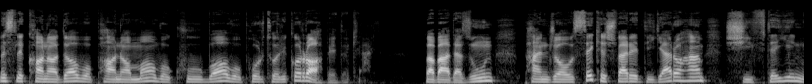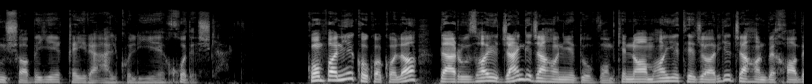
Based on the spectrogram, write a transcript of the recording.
مثل کانادا و پاناما و کوبا و پورتوریکو راه پیدا کرد. و بعد از اون 53 کشور دیگر رو هم شیفته نوشابه غیر الکلی خودش کرد. کمپانی کوکاکولا در روزهای جنگ جهانی دوم که نامهای تجاری جهان به خواب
